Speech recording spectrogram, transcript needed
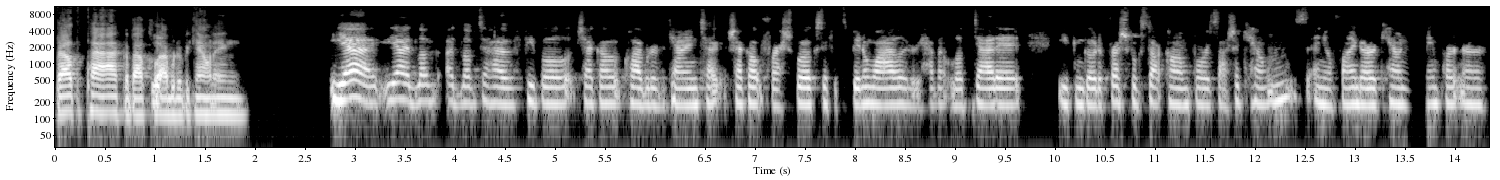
about the pack, about collaborative yeah. accounting? Yeah, yeah, I'd love I'd love to have people check out collaborative accounting, check, check out FreshBooks. If it's been a while or you haven't looked at it, you can go to freshbooks.com forward slash accountants and you'll find our accounting partner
